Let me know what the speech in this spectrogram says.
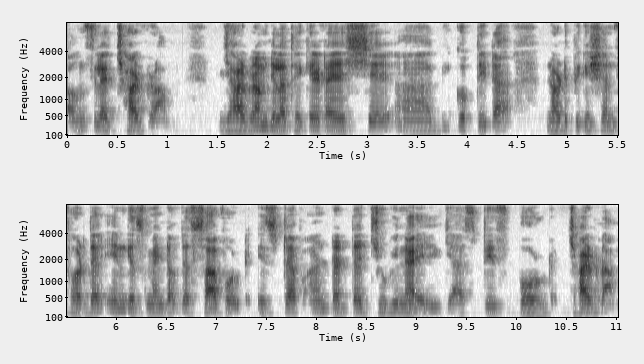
councillor Jhargram Jhargram জেলা থেকে এটা এসছে বিজ্ঞপ্তিটা notification for the engagement of the support staff under the juvenile justice board Jhargram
